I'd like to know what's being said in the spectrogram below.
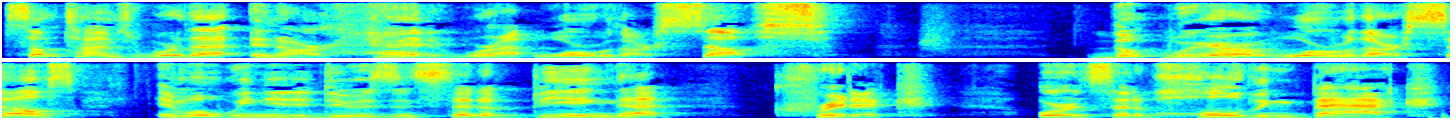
Sometimes we're that in our head, we're at war with ourselves. The, we are at war with ourselves, and what we need to do is instead of being that critic or instead of holding back,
